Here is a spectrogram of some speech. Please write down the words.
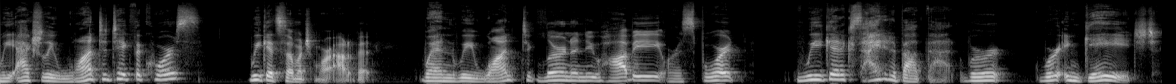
we actually want to take the course, we get so much more out of it. When we want to learn a new hobby or a sport, we get excited about that. We're we're engaged.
